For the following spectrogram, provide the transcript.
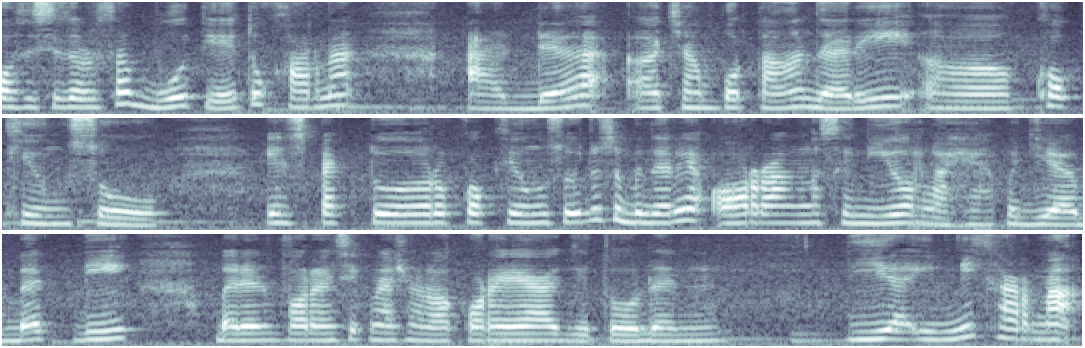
posisi tersebut yaitu karena ada uh, campur tangan dari uh, Ko Kyung Soo. Inspektur Ko Kyung Soo itu sebenarnya orang senior lah ya pejabat di Badan Forensik Nasional Korea gitu dan dia ini karena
